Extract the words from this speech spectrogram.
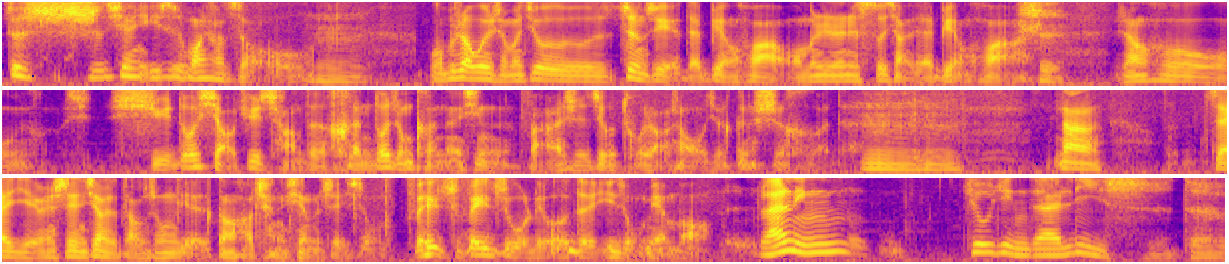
这时间一直往下走，嗯，我不知道为什么，就政治也在变化，我们人的思想也在变化，是，然后许许多小剧场的很多种可能性，反而是这个土壤上我觉得更适合的。嗯那在演员实验教育当中，也刚好呈现了这种非非主流的一种面貌。兰陵究竟在历史的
